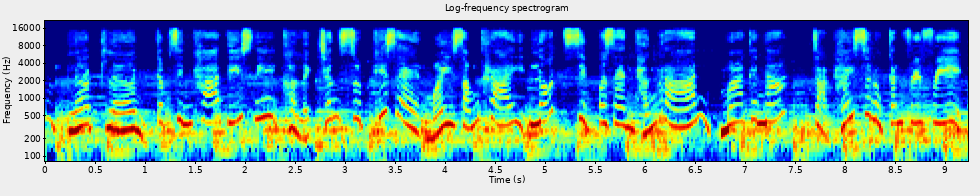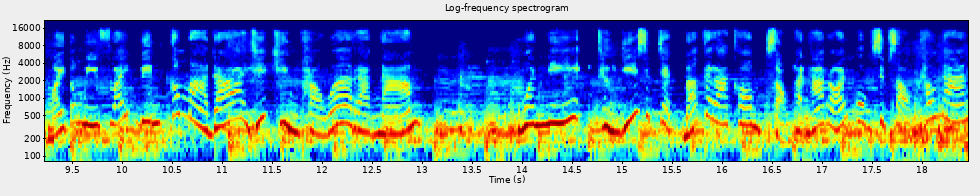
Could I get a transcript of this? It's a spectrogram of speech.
ำเพลิดเพลิน กับสินค้าดิสนีย์คอลเลกชันสุดพิเศษไม่ซ้ำใคร ลด 10%ทั้งร้าน มากันนะ จัดให้สนุกกันฟรี ๆ ไม่ต้องมีไฟลท์บินก็มาได้ที่ King Power รางน้ำวันนี้ถึง 27 มกราคม 2562 เท่านั้น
